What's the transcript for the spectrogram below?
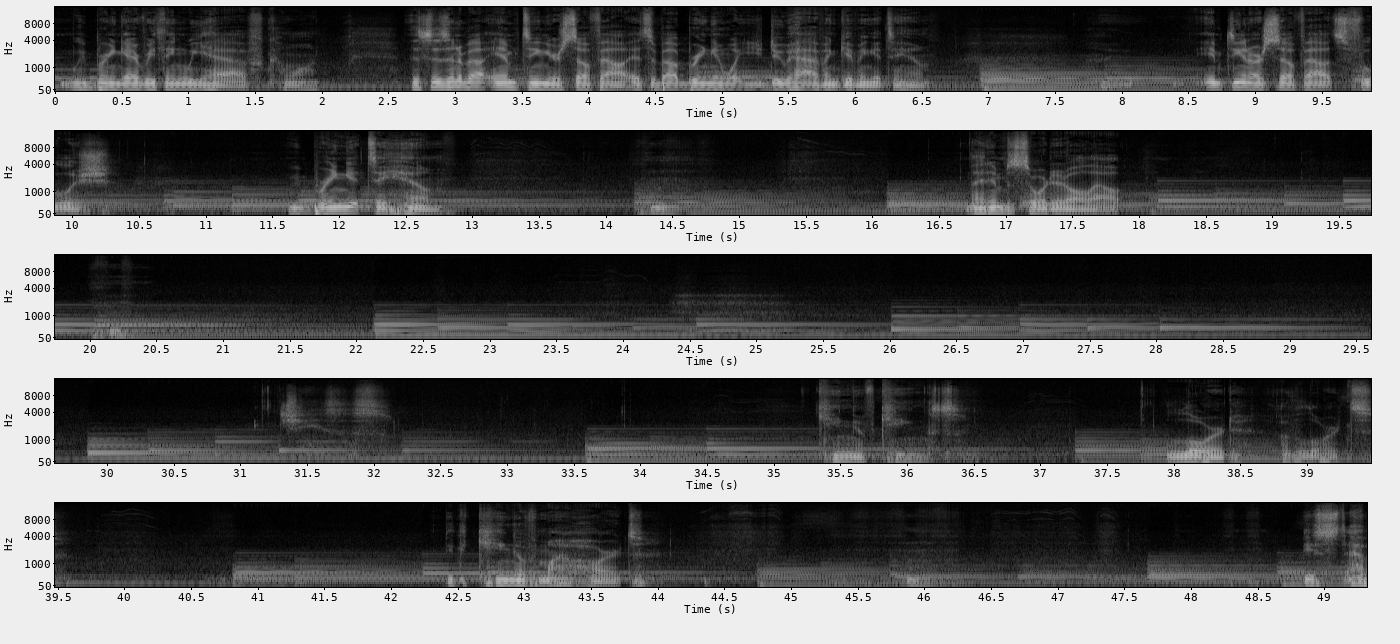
We bring everything we have. Come on. This isn't about emptying yourself out, it's about bringing what you do have and giving it to Him. Emptying ourselves out is foolish. We bring it to Him. Hmm. Let Him sort it all out.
